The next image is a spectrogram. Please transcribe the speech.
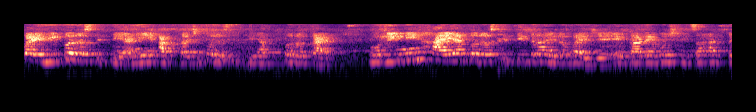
पहिली परिस्थिती आणि आत्ताची परिस्थिती यात फरक आहे. मुलींनी हा या परिस्थितीत राहिलं पाहिजे. एखाद्या गोष्टीचा हट्ट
